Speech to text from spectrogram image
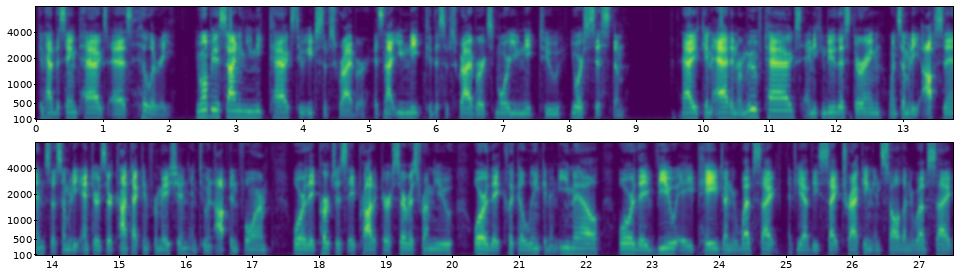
can have the same tags as Hillary. You won't be assigning unique tags to each subscriber. It's not unique to the subscriber, it's more unique to your system. Now you can add and remove tags, and you can do this during when somebody opts in, so somebody enters their contact information into an opt in form, or they purchase a product or a service from you, or they click a link in an email, or they view a page on your website if you have the site tracking installed on your website.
